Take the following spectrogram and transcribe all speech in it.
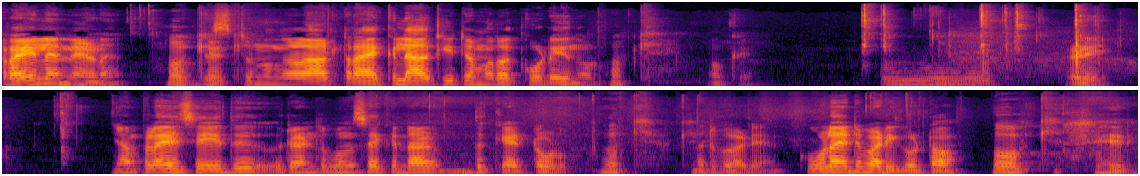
ട്രയൽ തന്നെയാണ്. ഓക്കെ ജസ്റ്റ് നിങ്ങൾ ആ ട്രാക്കിലാക്കിയിട്ട് നമ്മൾ റെക്കോർഡ് ചെയ്യുന്നുള്ളൂ. ഓക്കെ. ഓക്കെ. റെഡി. ഞാൻ പ്ലേ ചെയ്ത് ഒരു രണ്ട് മൂന്ന് സെക്കൻഡ് ഇത് കേട്ടോളൂ. ഓക്കെ എന്നിട്ട് പാടിയാൽ കൂളായിട്ട് പാടിക്കോട്ടോ ഓക്കെ ശരി.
